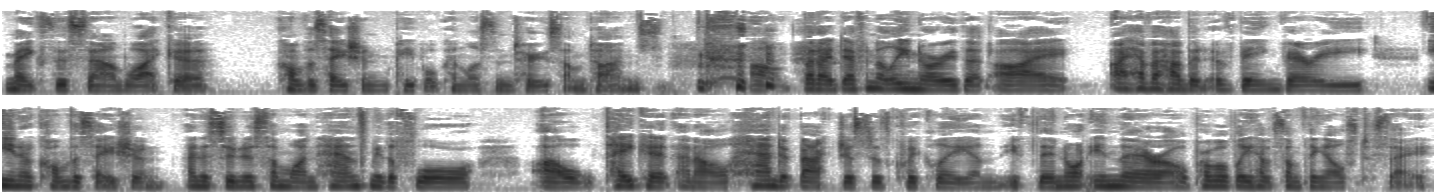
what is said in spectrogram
makes this sound like a conversation people can listen to sometimes. um, but I definitely know that I I have a habit of being very in a conversation. And as soon as someone hands me the floor, I'll take it and I'll hand it back just as quickly. And if they're not in there, I'll probably have something else to say.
